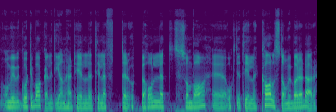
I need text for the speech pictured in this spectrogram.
om vi går tillbaka lite grann här till, till efter uppehållet som var, eh, åkte till Karlstad om vi börjar där.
